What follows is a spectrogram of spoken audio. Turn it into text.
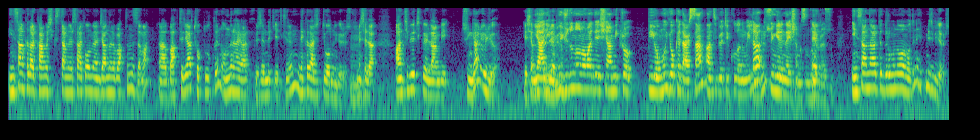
insan kadar karmaşık sistemlere sahip olmayan canlılara baktığınız zaman e, bakteriyel toplulukların onların hayat üzerindeki etkilerinin ne kadar ciddi olduğunu görüyorsunuz. Hı. Mesela antibiyotik verilen bir sünger ölüyor. Yaşamını Yani vücudunda normalde yaşayan mikrobiyomu yok edersen antibiyotik kullanımıyla Hı hı. süngerinde yaşamasını Evet. durduruyorsun. İnsanlarda durumun olmadığını hepimiz biliyoruz.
